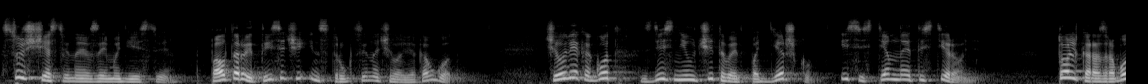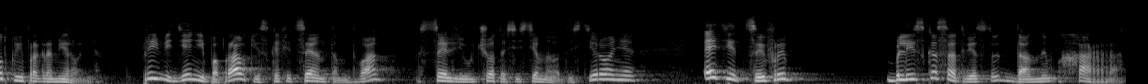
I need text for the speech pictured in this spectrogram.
Существенное взаимодействие. Полторы тысячи инструкций на человека в год. Человека год здесь не учитывает поддержку и системное тестирование, только разработку и программирование. При введении поправки с коэффициентом 2 с целью учета системного тестирования эти цифры близко соответствуют данным Харра.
